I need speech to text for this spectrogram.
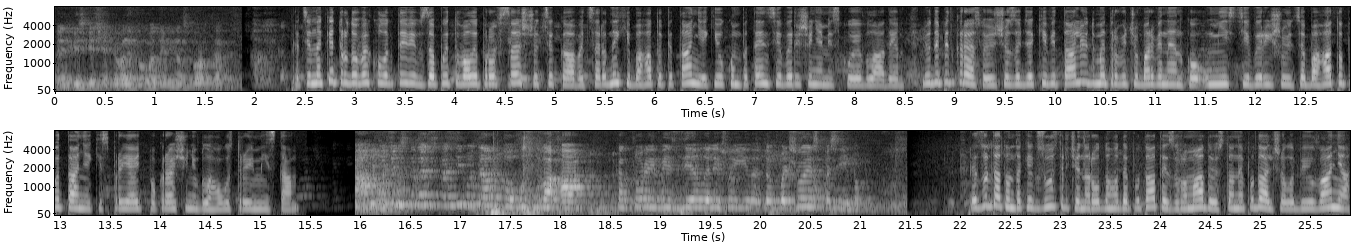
олимпийские чемпионы по водным видам спорта. Працівники трудових колективів запитували про все, що цікавить. Серед них і багато питань, які у компетенції вирішення міської влади. Люди підкреслюють, що завдяки Віталію Дмитровичу Барвіненко у місті вирішується багато питань, які сприяють покращенню благоустрою міста. А хотим сказать спасибо за автобус 2А, который вы сделали, что и это большое спасибо. Результатом таких зустрічей народного депутата із громадою стане подальше лобіювання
